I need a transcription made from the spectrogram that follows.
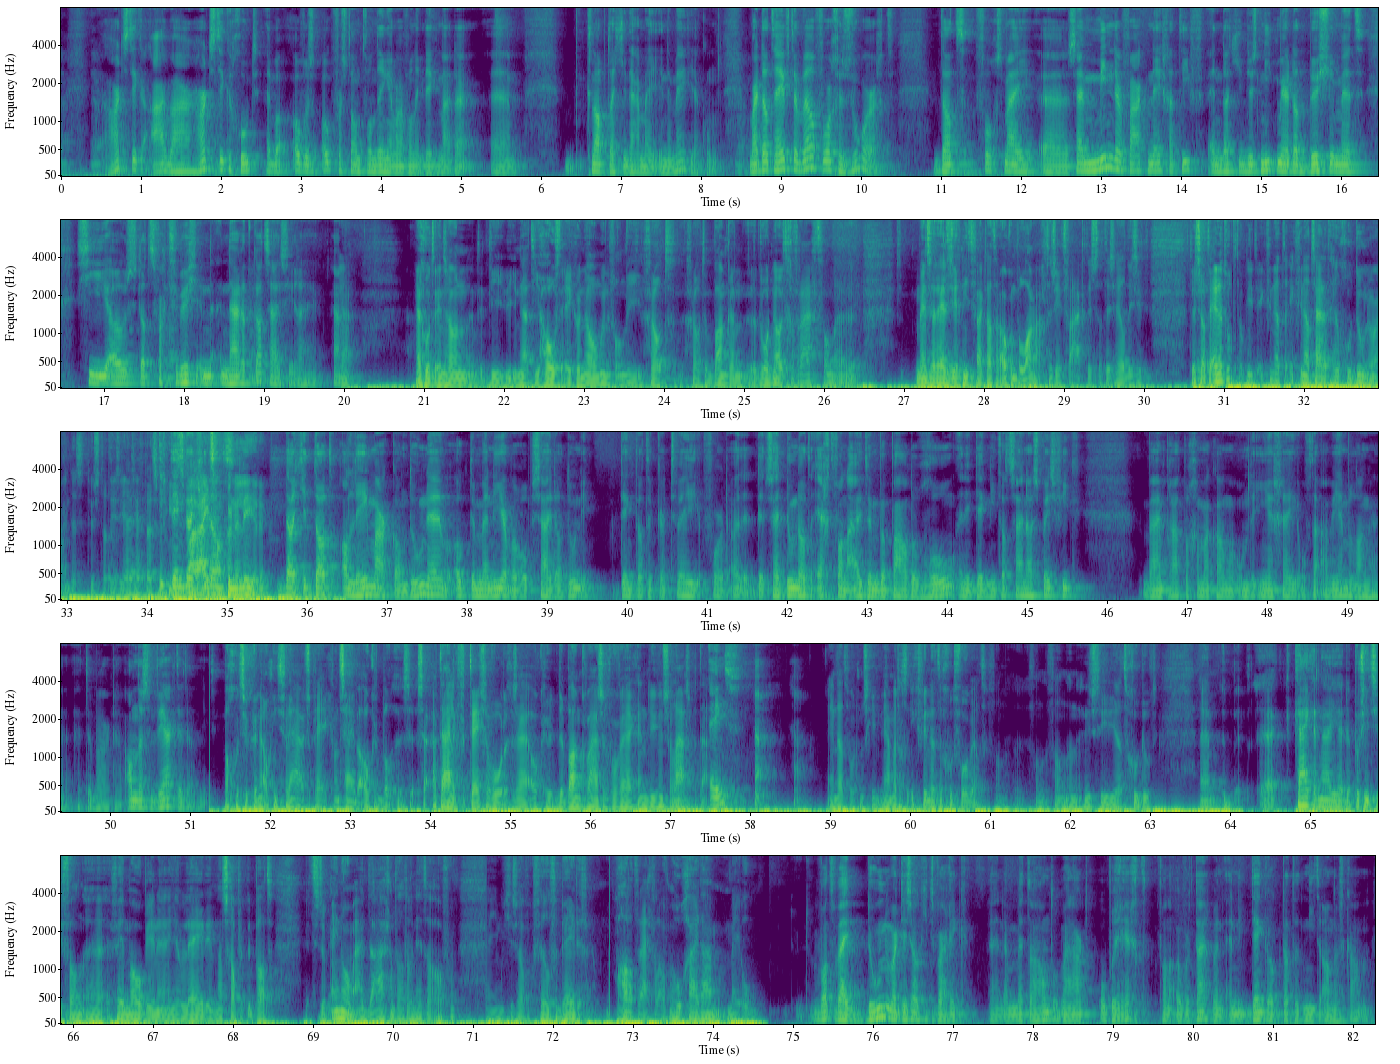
Hartstikke aardbaar, hartstikke goed. Hebben overigens ook verstand van dingen waarvan ik denk, nou, daar, eh, knap dat je daarmee in de media komt. Maar dat heeft er wel voor gezorgd dat volgens mij eh, zij minder vaak negatief en dat je dus niet meer dat busje met CEO's, dat zwarte busje naar het katshuis ziet rijden. Ja. Ja, goed, in zo'n, die, die, inderdaad die hoofdeconomen van die groot, grote banken, het wordt nooit gevraagd van, eh, mensen realiseren zich niet vaak dat er ook een belang achter zit vaak. Dus dat is heel, die zit, dus dat, en dat hoeft ook niet. Ik vind dat, ik vind dat zij dat heel goed doen hoor. En dus, dus dat is, jij zegt dat is misschien iets van kunnen leren. Dat je dat alleen maar kan doen, hè? ook de manier waarop zij dat doen. Ik denk dat ik er twee voor. eh, zij doen dat echt vanuit een bepaalde rol. En ik denk niet dat zij nou specifiek bij een praatprogramma komen om de ING of de ABN-belangen te behartigen. Anders werkt het ook niet. Maar goed, ze kunnen ook niet vrij uitspreken. Want zij hebben ook het, ze, ze- uiteindelijk vertegenwoordigen zij ook de bank waar ze voor werken en die hun salaris betalen. Eens? Ja. ja. En dat wordt misschien, ja, maar dat, ik vind dat een goed voorbeeld van, van, van een industrie die dat goed doet. Eh, eh, kijkend naar je, de positie van eh, VMO binnen en jouw leden in het maatschappelijk debat. Het is natuurlijk enorm uitdagend, daar hadden we net al over. En je moet jezelf ook veel verdedigen. We hadden het er eigenlijk al over, maar hoe ga je daarmee om? Wat wij doen, maar het is ook iets waar ik eh, met de hand op mijn hart oprecht van overtuigd ben. En ik denk ook dat het niet anders kan.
